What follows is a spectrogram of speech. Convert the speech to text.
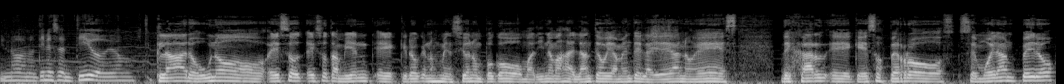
y no, no tiene sentido, digamos. Claro, uno, eso, eso también eh, creo que nos menciona un poco Marina más adelante, obviamente la idea no es dejar eh, que esos perros se mueran, pero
